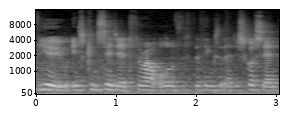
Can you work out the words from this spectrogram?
view is considered throughout all of the, the things that they're discussing.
